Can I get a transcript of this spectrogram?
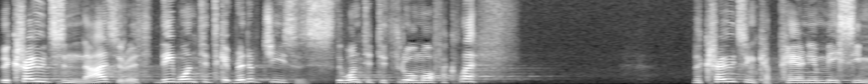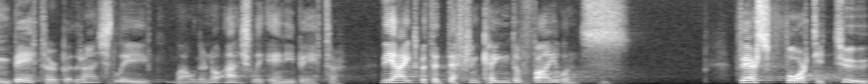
The crowds in Nazareth, they wanted to get rid of Jesus. They wanted to throw him off a cliff. The crowds in Capernaum may seem better, but they're actually, well, they're not actually any better. They act with a different kind of violence. Verse 42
